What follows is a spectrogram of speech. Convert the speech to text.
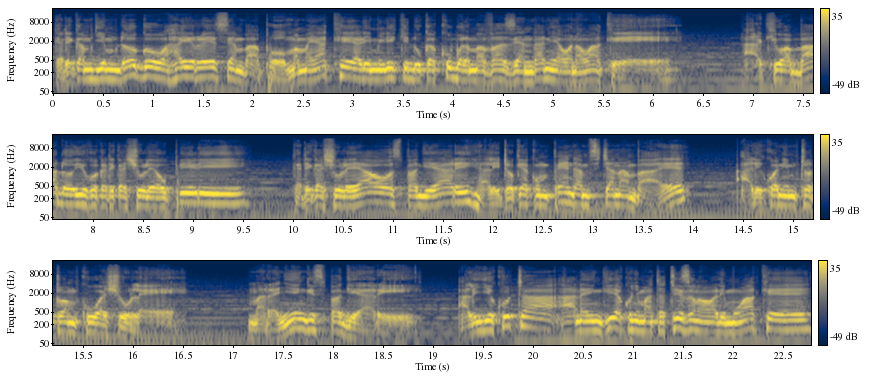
katika mji mdogo wa Haires ambapo mama yake alimiliki duka kubwa la mavazi ya ndani ya wanawake. Akiwa bado yuko katika shule ya upili, katika shule yao Spagiari alitokea kumpenda msichana ambaye alikuwa ni mtoto wa mkuu wa shule. Mara nyingi Spagiari alijikuta anaingia kwenye matatizo na walimu wake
